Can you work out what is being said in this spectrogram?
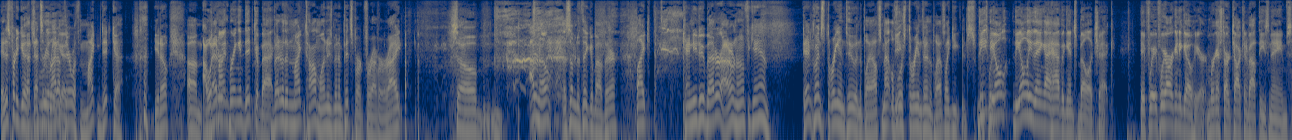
It is pretty good. That's That's, really right up there with Mike Ditka. you know, um, I wouldn't better- mind bringing Ditka back. better than Mike Tomlin, who's been in Pittsburgh forever, right? so, I don't know. That's something to think about there. Like, can you do better? I don't know if you can. Dan Quinn's three and two in the playoffs. Matt LaFleur's three and three in the playoffs. Like, you, it's, The it's the the only thing I have against Belichick, if we if we are going to go here and we're going to start talking about these names,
